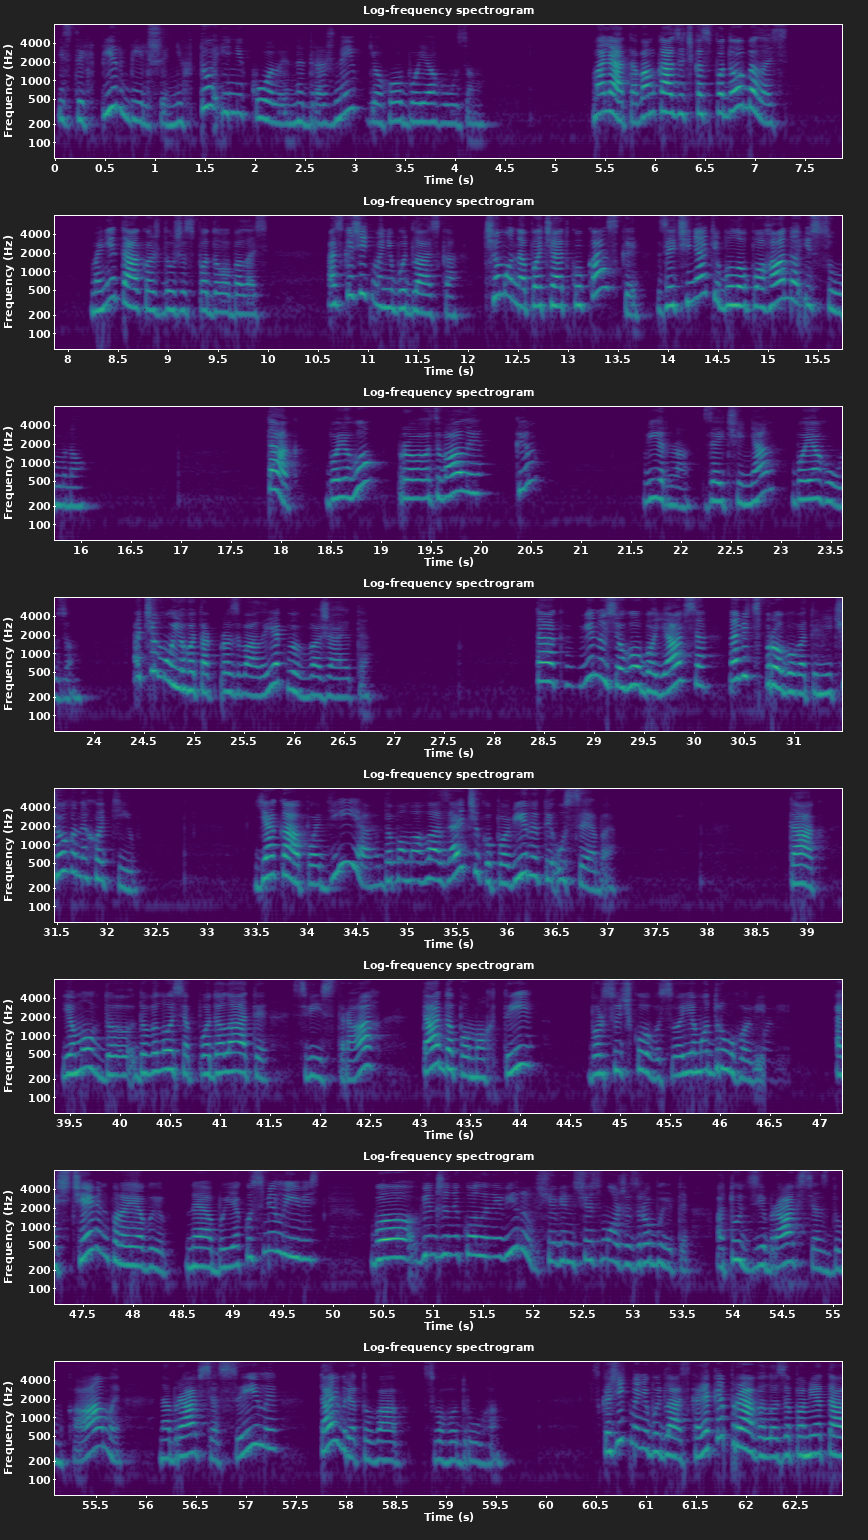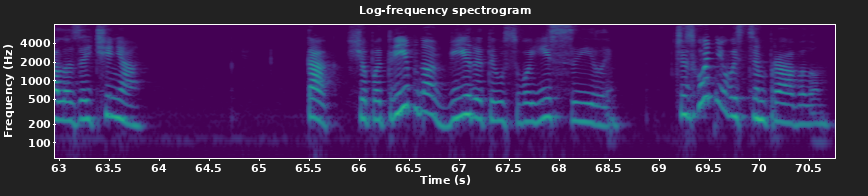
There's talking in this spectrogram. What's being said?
і з тих пір більше ніхто і ніколи не дражнив його боягузом. Малята, вам казочка сподобалась? Мені також дуже сподобалась. А скажіть мені, будь ласка, чому на початку казки зайченяті було погано і сумно? Так, бо його прозвали ким? Вірно, зайченям боягузом. А чому його так прозвали, як ви вважаєте? Так, він усього боявся, навіть спробувати нічого не хотів. Яка подія допомогла зайчику повірити у себе? Так, йому довелося подолати свій страх та допомогти борсучкову своєму другові. А ще він проявив неабияку сміливість, бо він же ніколи не вірив, що він щось може зробити а тут зібрався з думками, набрався сили та й врятував свого друга. Скажіть мені, будь ласка, яке правило запам'ятало зайчиня? Так, що потрібно вірити у свої сили. Чи згодні ви з цим правилом?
